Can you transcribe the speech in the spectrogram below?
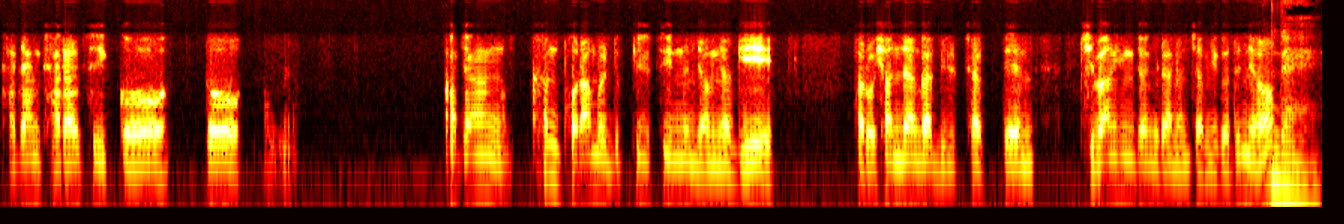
가장 잘할 수 있고 또 가장 큰 보람을 느낄 수 있는 영역이 바로 현장과 밀착된 지방행정이라는 점이거든요. 네.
